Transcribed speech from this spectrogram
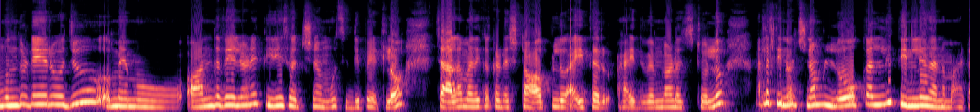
ముందు డే రోజు మేము ఆన్ ద వేలోనే తినేసి వచ్చినాము సిద్దిపేటలో. చాలా మందికి అక్కడ స్టాప్లు అవుతారు హైదరాబాద్ వచ్చేటోళ్ళు. అట్లా తినొచ్చినాం. లోకల్ని తినలేదన్నమాట.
